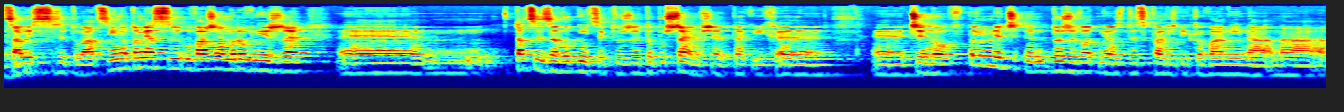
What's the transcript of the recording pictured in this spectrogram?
całej sytuacji. Natomiast uważam również, że tacy zawodnicy, którzy dopuszczają się takich e, e, czynów, powinni być e, dożywotnio zdyskwalifikowani na, na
